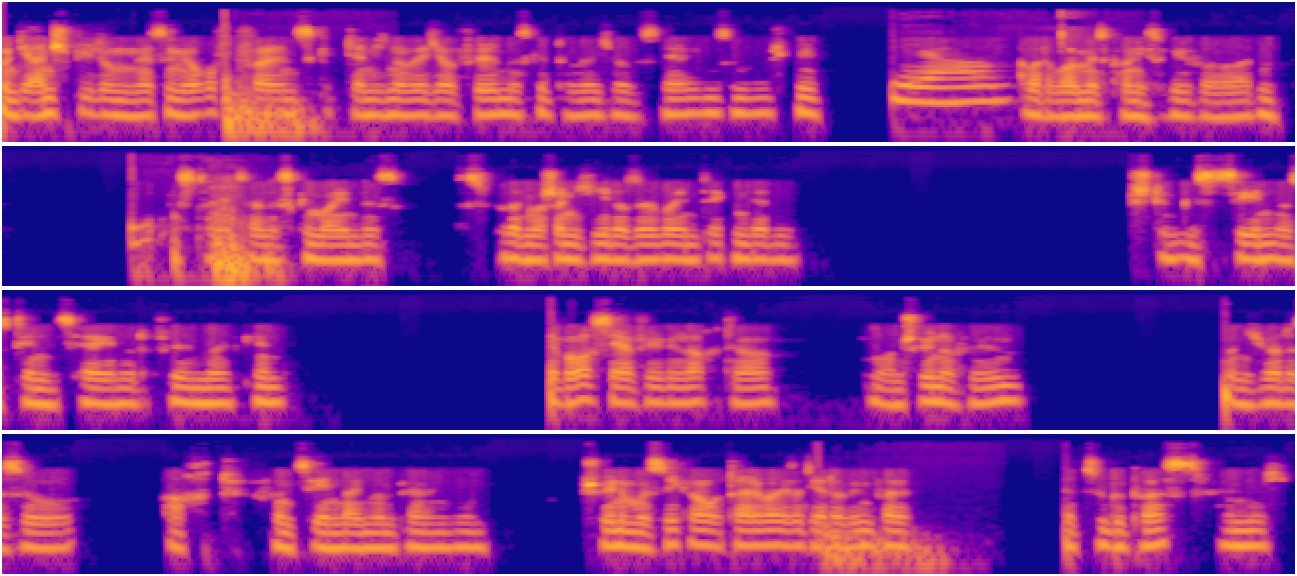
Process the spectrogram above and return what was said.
Und die Anspielungen, das sind mir auch aufgefallen, es gibt ja nicht nur welche auf Filmen, es gibt auch welche auf Serien zum Beispiel. Ja, Aber da wollen wir jetzt gar nicht so viel verraten, was da jetzt alles gemeint ist. Das wird dann wahrscheinlich jeder selber entdecken, der die bestimmten Szenen aus den Serien oder Filmen halt kennt. Ich habe auch sehr viel gelacht, ja. War ein schöner Film. Und ich würde so acht von zehn Leinwandperlen geben. Schöne Musik auch teilweise, die hat auf jeden Fall dazu gepasst, finde ich.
